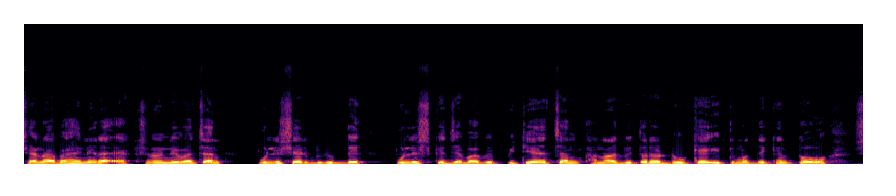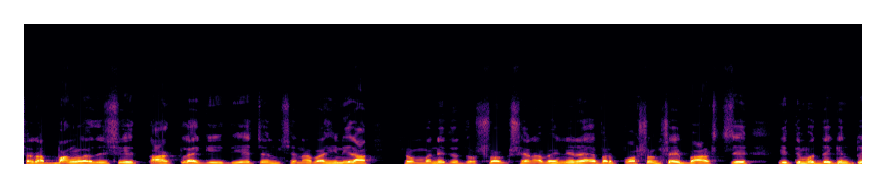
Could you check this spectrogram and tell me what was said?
সেনাবাহিনীরা অ্যাকশনে নেমেছেন পুলিশের বিরুদ্ধে। পুলিশকে যেভাবে পিটিয়েছেন, থানার ভিতরে ঢুকে ইতিমধ্যে কিন্তু সারা বাংলাদেশে তাক লাগিয়ে দিয়েছেন সেনাবাহিনীরা। সম্মানিত দর্শক, সেনাবাহিনীরা এবার প্রশংসায় বাড়ছে। ইতিমধ্যে কিন্তু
